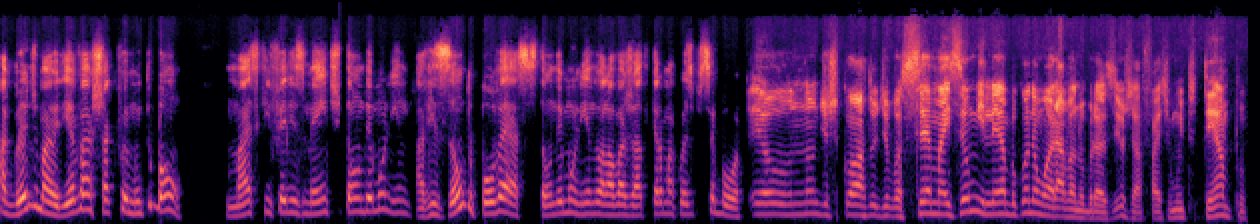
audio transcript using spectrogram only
a grande maioria vai achar que foi muito bom mas que infelizmente estão demolindo. A visão do povo é essa: estão demolindo a Lava Jato, que era uma coisa para ser boa. Eu não discordo de você, mas eu me lembro quando eu morava no Brasil, já faz muito tempo,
